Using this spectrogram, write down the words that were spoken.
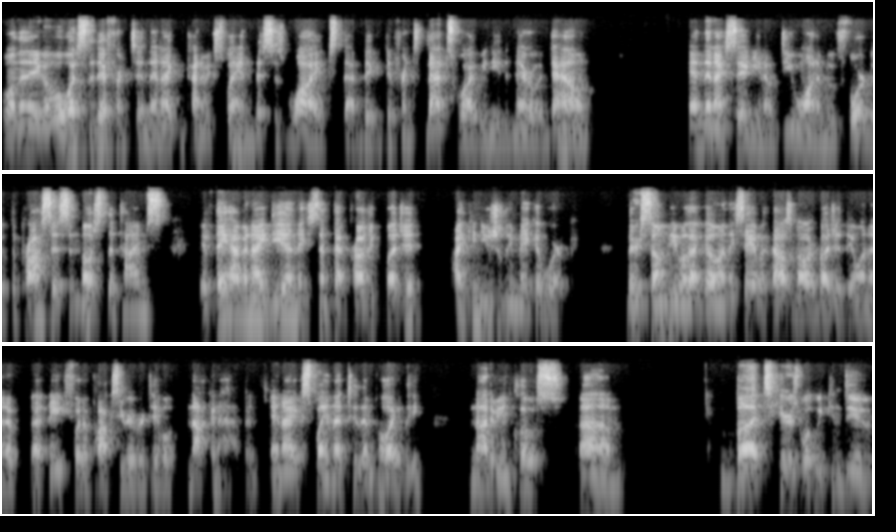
Well, and then they go, well, what's the difference? And then I can kind of explain this is why it's that big difference. That's why we need to narrow it down and then I say, you know, do you want to move forward with the process? And most of the times, if they have an idea and they sent that project budget, I can usually make it work. There's some people that go and they say have a thousand dollar budget, they want a, an eight foot epoxy river table. Not going to happen. And I explain that to them politely, not even close. Um, but here's what we can do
